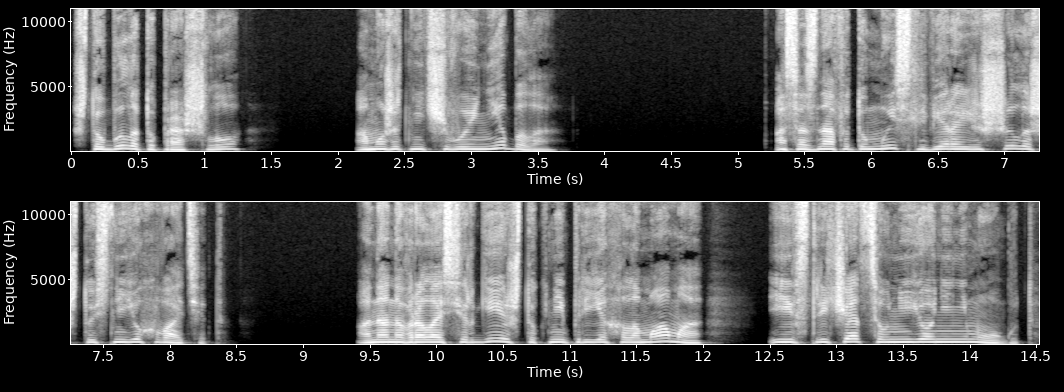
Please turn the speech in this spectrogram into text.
Что было, то прошло. А может, ничего и не было? Осознав эту мысль, Вера решила, что с нее хватит. Она наврала Сергею, что к ней приехала мама, и встречаться у нее они не могут.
